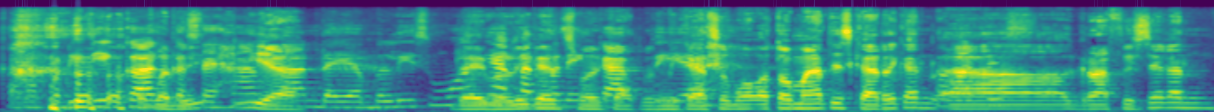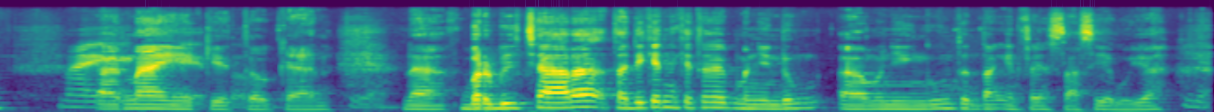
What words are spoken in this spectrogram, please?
Karena pendidikan, Pendidik- kesehatan, iya. daya beli semuanya Daya beli akan kan semua meningkat, akan meningkat ya. semua otomatis karena kan Otomatis. uh, grafisnya kan Naik, uh, naik gitu. gitu kan. Iya. Nah berbicara tadi kan kita menyinggung uh, menyinggung tentang investasi ya bu ya. Iya.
